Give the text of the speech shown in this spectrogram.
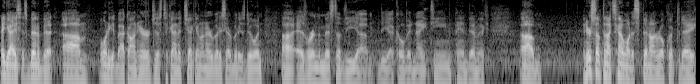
Hey guys, it's been a bit. Um, I want to get back on here just to kind of check in on everybody, see everybody's doing uh, as we're in the midst of the um, the uh, COVID nineteen pandemic. Um, and here's something I just kind of want to spin on real quick today.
